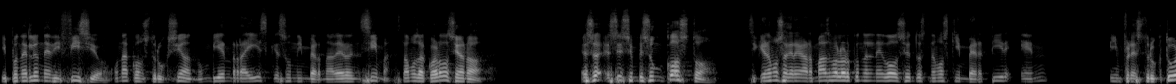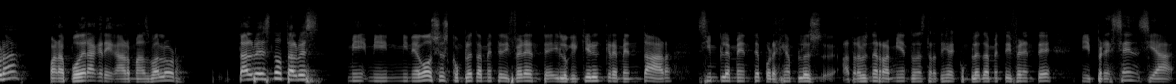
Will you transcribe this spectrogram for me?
Y ponerle un edificio, una construcción, un bien raíz que es un invernadero encima. ¿Estamos de acuerdo, sí o no? Eso, eso es un costo. Si queremos agregar más valor con el negocio, entonces tenemos que invertir en infraestructura para poder agregar más valor. Tal vez no, tal vez mi, negocio es completamente diferente y lo que quiero incrementar simplemente, por ejemplo, es a través de una herramienta, una estrategia completamente diferente, mi presencia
